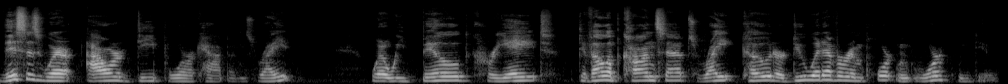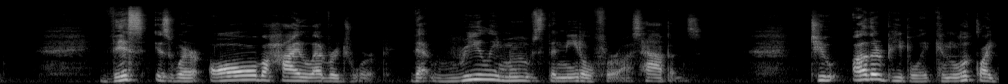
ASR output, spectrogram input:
This is where our deep work happens, right? Where we build, create, develop concepts, write code, or do whatever important work we do. This is where all the high leverage work that really moves the needle for us happens. To other people, it can look like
